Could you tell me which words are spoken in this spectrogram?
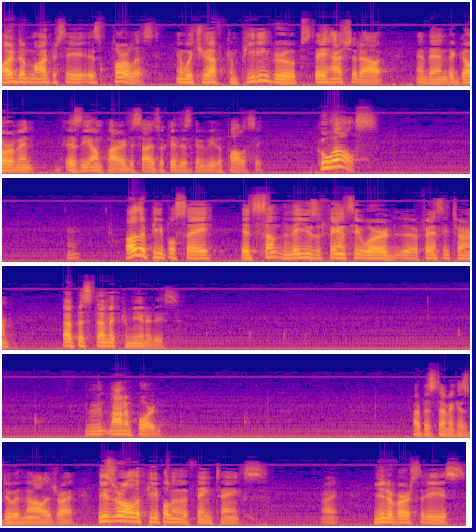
Our democracy is pluralist, in which you have competing groups, they hash it out, and then the government, as the umpire, decides, okay, this is going to be the policy. Who else? Okay. Other people say it's something, they use a fancy word, a fancy term, epistemic communities. Not important. Epistemic has to do with knowledge, right? These are all the people in the think tanks, right? universities,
